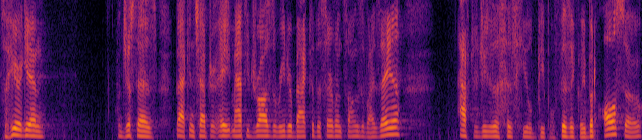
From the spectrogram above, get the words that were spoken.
So, here again, just as back in chapter 8, Matthew draws the reader back to the servant songs of Isaiah after Jesus has healed people physically, but also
